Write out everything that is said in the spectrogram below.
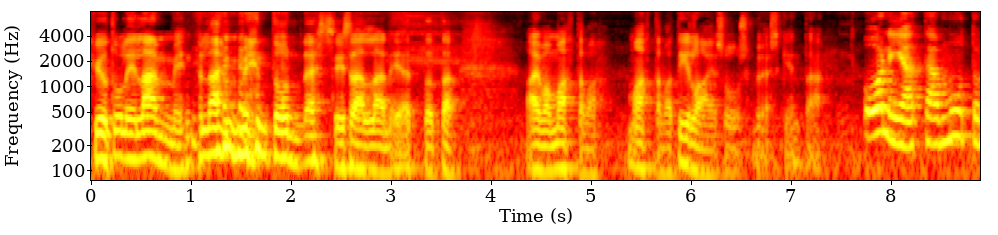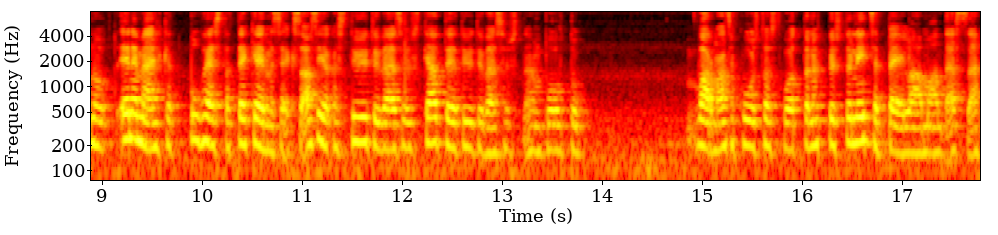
kyllä tuli lämmin, lämmin tunne sisälläni, että tota, aivan mahtava, mahtava tilaisuus myöskin tämä. On, ja tämä on muuttunut enemmän ehkä puheesta tekemiseksi. Asiakastyytyväisyys, käyttäjätyytyväisyys on puhuttu varmaan se 16 vuotta. Nyt pystyn itse peilaamaan tässä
